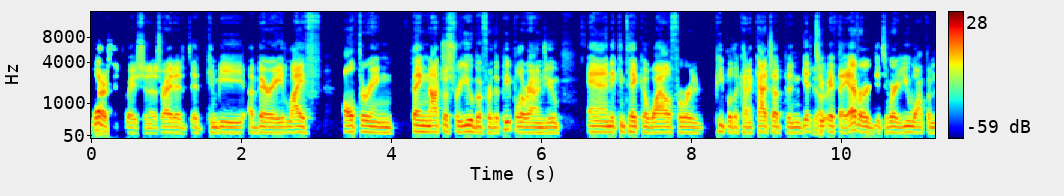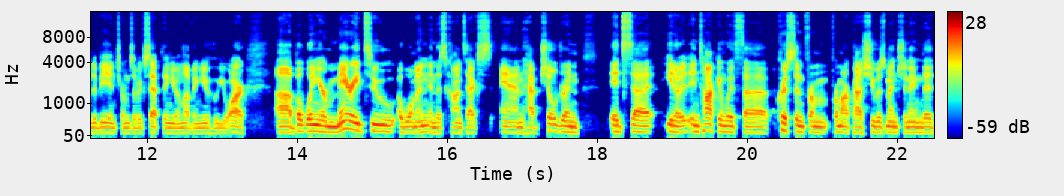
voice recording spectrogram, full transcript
what our situation is. Right, it, it can be a very life altering thing, not just for you but for the people around you and it can take a while for people to kind of catch up and get to if they ever get to where you want them to be in terms of accepting you and loving you who you are Uh, but when you're married to a woman in this context and have children, it's uh, you know, in talking with uh, Kristen from from Our Path, she was mentioning that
